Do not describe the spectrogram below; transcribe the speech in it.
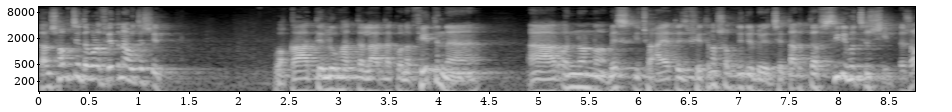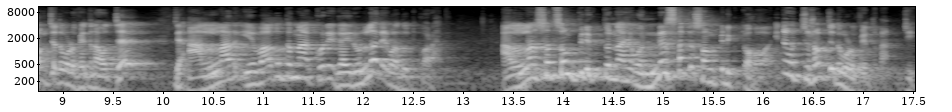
কারণ সবচেয়ে বড় ফেতনা হচ্ছে শিল্প ওয়াকাতেলু হাত্তাল্লাহ তা কোনো ফিতনা। আর অন্যান্য বেশ কিছু আয়াতে যে ফেতনা শব্দটি রয়েছে, তার তফসিরি হচ্ছে শিল্প সবচেয়ে বড় ফেতনা হচ্ছে যে আল্লাহর এবাদত না করে গাইরুল্লাহর এবাদত করা। আল্লাহর সাথে সম্পৃক্ত না হয়ে অন্যের সাথে সম্পৃক্ত হওয়া, এটা হচ্ছে সবচেয়ে বড় ফেতনা। জি।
